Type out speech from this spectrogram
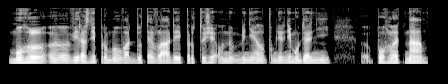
mohl eh, výrazně promlouvat do té vlády, protože on měl poměrně moderní eh, pohled na, eh,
